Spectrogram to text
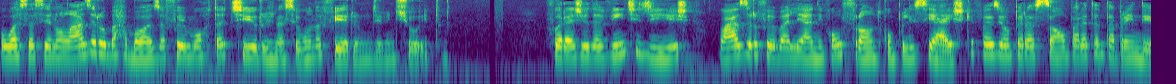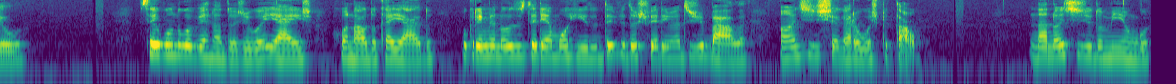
O assassino Lázaro Barbosa foi morto a tiros na segunda-feira, no dia 28. Foragido há 20 dias, Lázaro foi baleado em confronto com policiais que faziam operação para tentar prendê-lo. Segundo o governador de Goiás, Ronaldo Caiado, o criminoso teria morrido devido aos ferimentos de bala antes de chegar ao hospital. Na noite de domingo,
